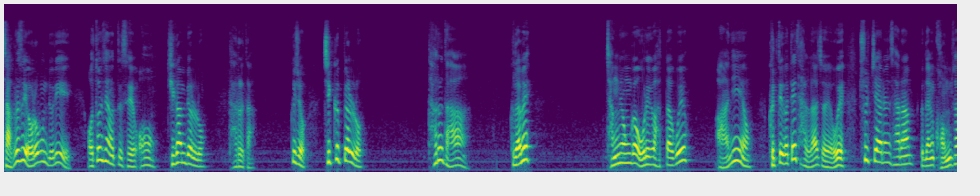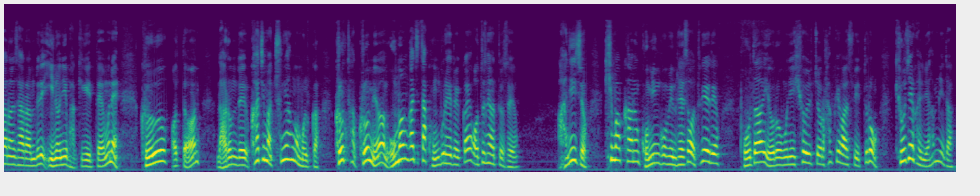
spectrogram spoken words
자, 그래서 여러분들이 어떤 생각 드세요? 어, 기간별로 다르다. 그죠? 직급별로 다르다. 그 다음에 작년과 올해가 같다고요? 아니에요. 그때그때 달라져요. 왜? 출제하는 사람, 그 다음에 검사하는 사람들의 인원이 바뀌기 때문에 그 어떤 나름대로, 하지만 중요한 건 뭘까? 그렇다, 그러면 5만 가지 다 공부를 해야 될까요? 어떤 생각 드세요? 아니죠. 키마카는 고민 고민을 해서 어떻게 해야 돼요? 보다 여러분이 효율적으로 합격할 수 있도록 교재 관리합니다.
